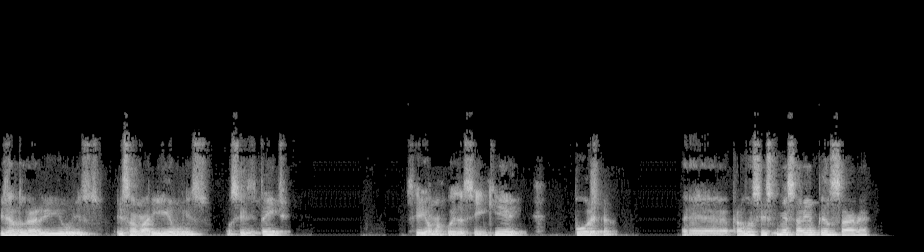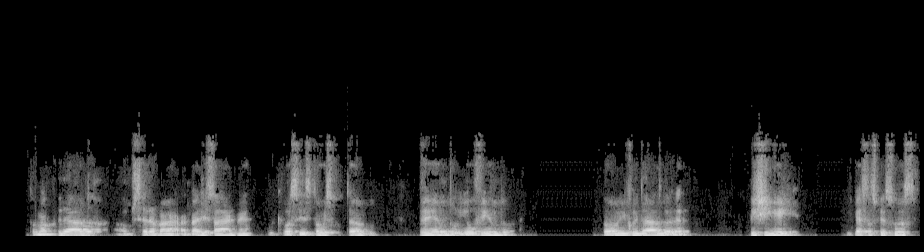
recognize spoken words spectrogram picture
eles adorariam isso, eles amariam isso. Vocês entendem? Seria uma coisa assim que, poxa, é, para vocês começarem a pensar, né? Tomar cuidado, observar, analisar né, o que vocês estão escutando, vendo e ouvindo. Tomem cuidado, galera. Vigiem, porque essas pessoas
